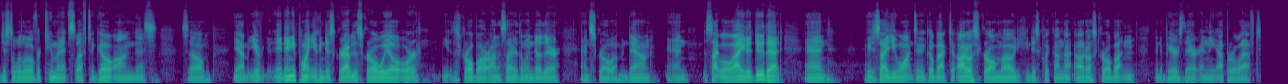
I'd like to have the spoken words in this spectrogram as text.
just a little over two minutes left to go on this. So yeah, but you at any point you can just grab the scroll wheel or the scroll bar on the side of the window there and scroll up and down and the site will allow you to do that and if you decide you want to go back to auto scroll mode, you can just click on that auto scroll button that appears there in the upper left.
